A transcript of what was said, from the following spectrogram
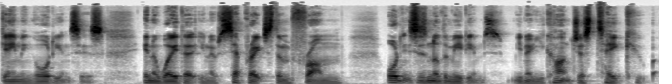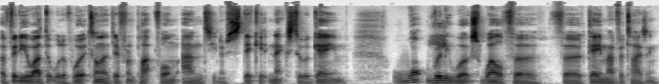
gaming audiences in a way that you know separates them from audiences and other mediums? You know, you can't just take a video ad that would have worked on a different platform and you know stick it next to a game. What really works well for for game advertising?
